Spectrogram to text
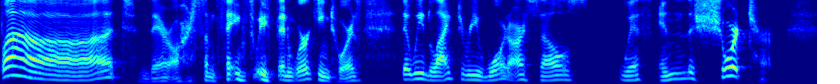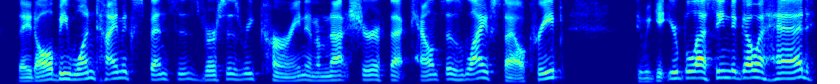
But there are some things we've been working towards that we'd like to reward ourselves with in the short term. They'd all be one time expenses versus recurring. And I'm not sure if that counts as lifestyle creep. Do we get your blessing to go ahead?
